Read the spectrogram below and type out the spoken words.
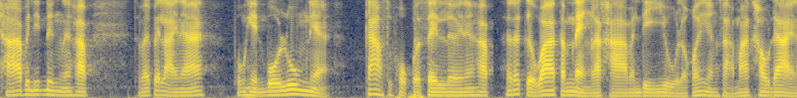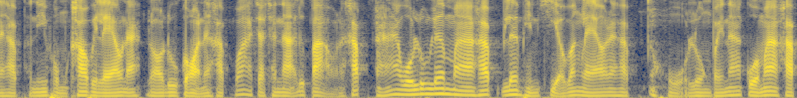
ช้าไปนิดนึงนะครับแต่ไม่เป็นไรนะ ผมเห็นโวลุ่มเนี่ย96%เลยนะครับถ้าถ้าเกิดว่าตำแหน่งราคามันดีอยู่ เราก็ยังสามารถเข้าได้นะครับ ตอนนี้ผมเข้าไปแล้วนะ รอดูก่อนนะครับ ว่าจะชนะหรือเปล่านะครับ อ่าโวลุ่มเริ่มมาครับ เริ่มเห็นเขียวบ้างแล้วนะครับ โอ้โห ลงไปน่ากลัวมากครับ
